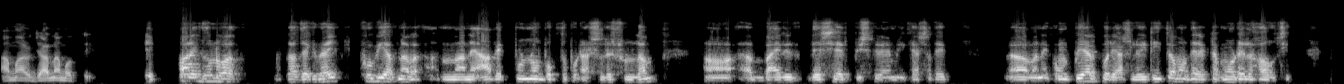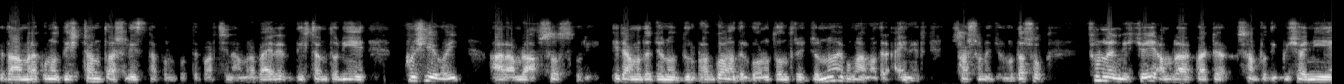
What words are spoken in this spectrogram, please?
আমার জানা মতে। অনেক ধন্যবাদ রাজাকি ভাই। খুবই আপনার মানে আবেগপূর্ণ বক্তব্যটা আসলে শুনলাম। বাইরের দেশের, বিশেষ করে আমেরিকার সাথে মানে কম্পেয়ার করে আসলে এটাই তো আমাদের একটা মডেল হওয়া উচিত। কিন্তু আমরা কোনো দৃষ্টান্ত আসলে স্থাপন করতে পারছি না। আমরা বাইরের দৃষ্টান্ত নিয়ে খুশি হই আর আমরা আফসোস করি। এটা আমাদের জন্য দুর্ভাগ্য, আমাদের গণতন্ত্রের জন্য এবং আমাদের আইনের শাসনের জন্য। দর্শক, শুনলেন নিশ্চয়ই, আমরা কয়েকটা সাম্প্রতিক বিষয় নিয়ে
